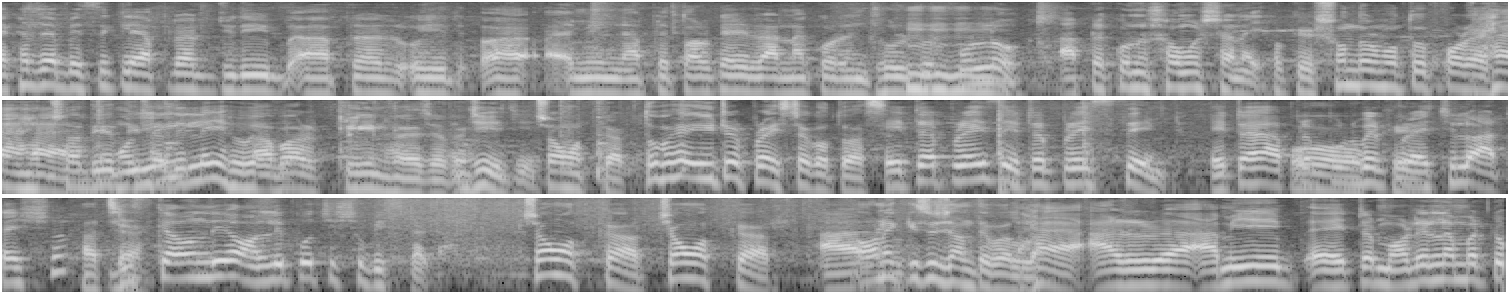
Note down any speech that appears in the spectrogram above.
দেখা যায় বেসিক্যালি আপনার যদি আপনার ওই আই মিন আপনি তরকারি রান্না করেন ঝোল টোল পড়ল আপনার কোনো সমস্যা নাই। ওকে সুন্দর মতো পরে হ্যাঁ, হ্যাঁ, মোছা দিয়ে মোছা দিলেই হয়ে আবার ক্লিন হয়ে যাবে। জি, জি। চমৎকার। তো ভাই এইটার প্রাইসটা কত আছে? এটার প্রাইস এটার প্রাইস সেম এটা আপনার পূর্বের প্রাইস ছিল আঠাইশশো আচ্ছা। ডিসকাউন্ট দিয়ে অনলি পঁচিশশো বিশ টাকা। চমৎকার চমৎকার। অনেক কিছু জানতে পারলাম। হ্যাঁ আর আমি এটা মডেল নাম্বারটা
